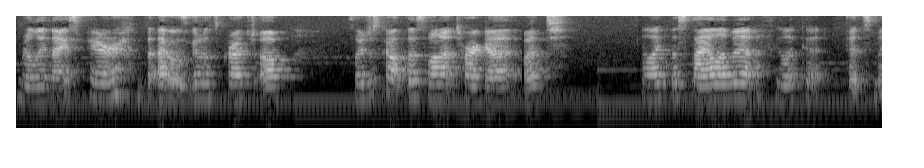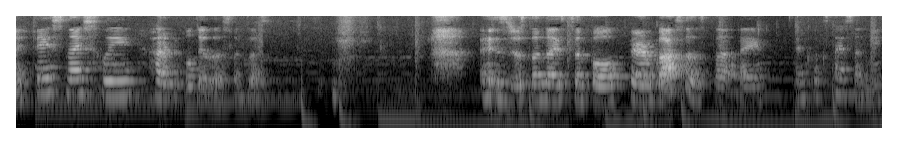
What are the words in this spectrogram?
really nice pair that I was gonna scratch up. So I just got this one at Target, but I like the style of it. I feel like it fits my face nicely. How do people do this like this? it's just a nice simple pair of glasses that I think looks nice on me.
